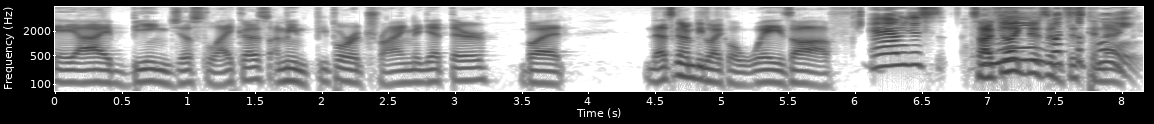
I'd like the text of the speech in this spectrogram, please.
AI being just like us. I mean, people are trying to get there, but that's going to be like a ways off. And I'm just. So I feel like there's a disconnect.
